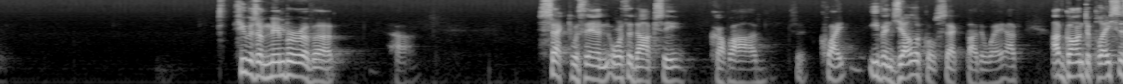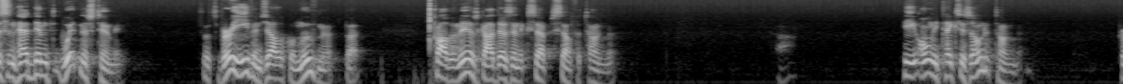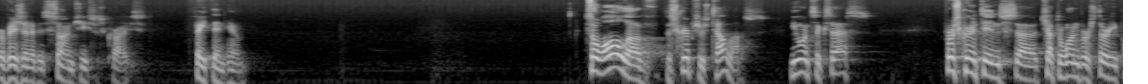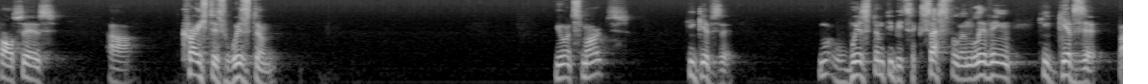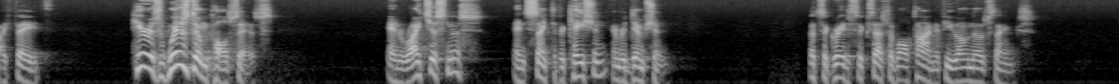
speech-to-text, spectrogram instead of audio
She was a member of a uh, sect within Orthodoxy, Chabad, quite evangelical sect, by the way. I've, I've gone to places and had them witness to me. So it's a very evangelical movement, but problem is God doesn't accept self He only takes his own atonement, provision of his Son, Jesus Christ, faith in him. So all of the scriptures tell us, you want success? 1 Corinthians uh, chapter 1 verse 30, Paul says, uh, Christ is wisdom. You want smarts? He gives it. You want wisdom to be successful in living? He gives it by faith. Here is wisdom, Paul says, and righteousness and sanctification and redemption. That's the greatest success of all time if you own those things.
